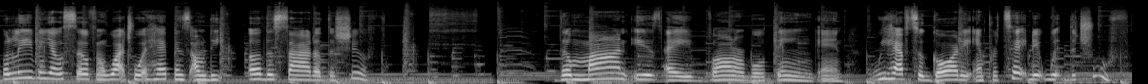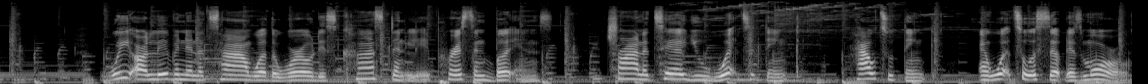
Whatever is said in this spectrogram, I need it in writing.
Believe in yourself and watch what happens on the other side of the shift. The mind is a vulnerable thing, and we have to guard it and protect it with the truth. We are living in a time where the world is constantly pressing buttons, trying to tell you what to think, how to think, and what to accept as moral.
